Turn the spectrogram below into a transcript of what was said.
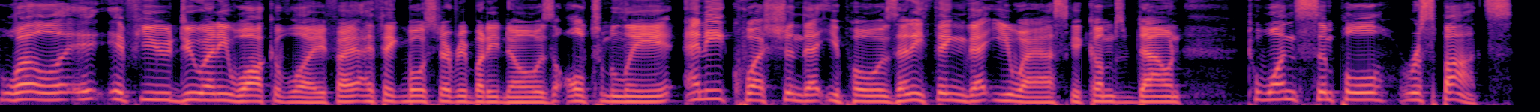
Well, if you do any walk of life, I think most everybody knows ultimately any question that you pose, anything that you ask, it comes down to one simple response,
